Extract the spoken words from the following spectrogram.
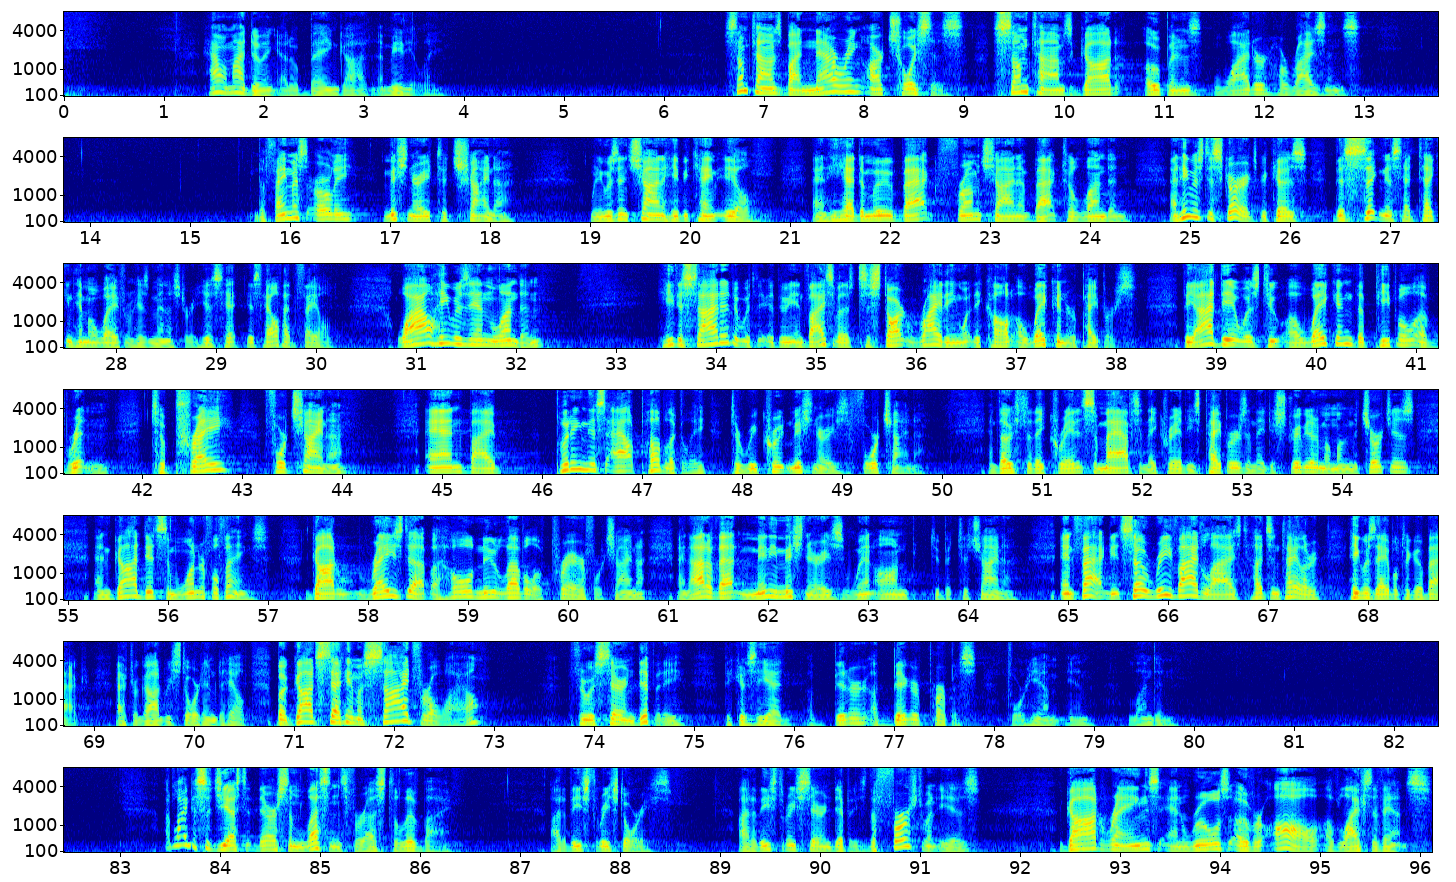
How am I doing at obeying God immediately? Sometimes, by narrowing our choices, sometimes God opens wider horizons. The famous early missionary to China, when he was in China, he became ill. And he had to move back from China back to London. And he was discouraged because this sickness had taken him away from his ministry. His, his health had failed. While he was in London, he decided, with the advice of others, to start writing what they called awakener papers. The idea was to awaken the people of Britain to pray for China, and by putting this out publicly, to recruit missionaries for China. And those, so they created some maps and they created these papers and they distributed them among the churches. And God did some wonderful things. God raised up a whole new level of prayer for China, and out of that, many missionaries went on to, to China. In fact, it so revitalized Hudson Taylor, he was able to go back after God restored him to health. But God set him aside for a while through a serendipity because he had a, bitter, a bigger purpose for him in London. I'd like to suggest that there are some lessons for us to live by out of these three stories, out of these three serendipities. The first one is God reigns and rules over all of life's events.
